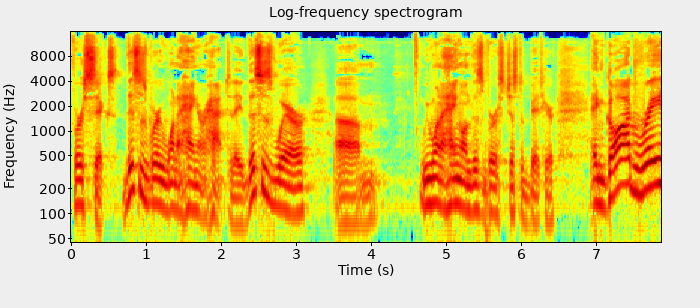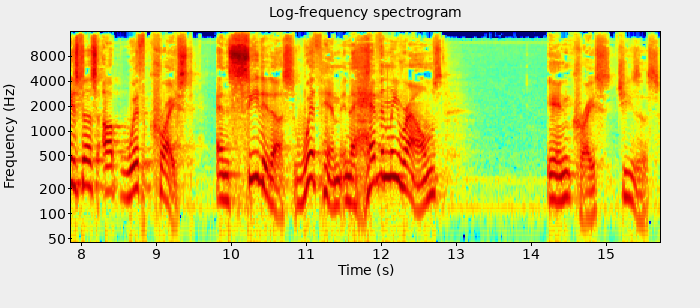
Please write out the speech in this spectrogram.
Verse 6. This is where we want to hang our hat today. This is where um, we want to hang on this verse just a bit here. And God raised us up with Christ and seated us with him in the heavenly realms in Christ Jesus.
